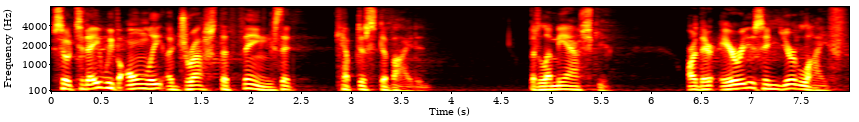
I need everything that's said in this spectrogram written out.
So today we've only addressed the things that kept us divided. But let me ask you are there areas in your life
